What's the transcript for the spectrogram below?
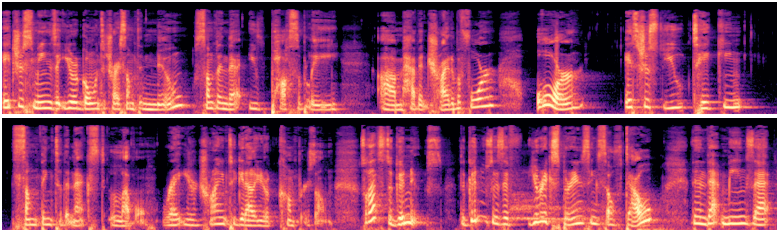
It just means that you're going to try something new, something that you've possibly um, haven't tried before, or it's just you taking something to the next level, right? You're trying to get out of your comfort zone. So that's the good news. The good news is if you're experiencing self doubt, then that means that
